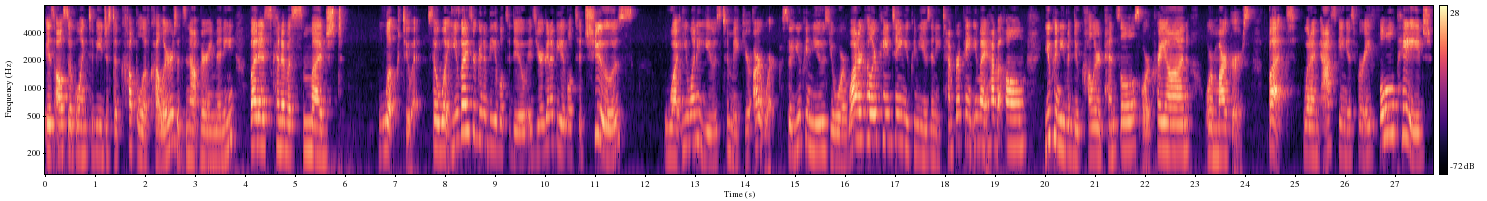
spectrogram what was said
is also going to be just a couple of colors. It's not very many, but it's kind of a smudged look to it. So what you guys are going to be able to do is you're going to be able to choose what you want to use to make your artwork. So you can use your watercolor painting, you can use any tempera paint you might have at home, you can even do colored pencils or crayon or markers. But what I'm asking is for a full page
